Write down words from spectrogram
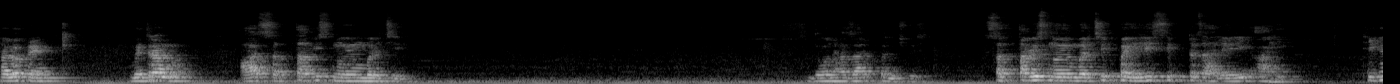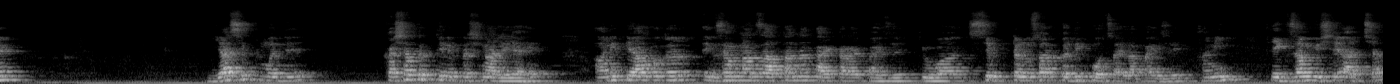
हॅलो फ्रेंड मित्रांनो आज सत्तावीस नोव्हेंबरची दोन हजार पंचवीस. सत्तावीस नोव्हेंबरची पहिली शिफ्ट झालेली आहे. ठीक आहे? या शिफ्टमध्ये कशा पद्धतीने प्रश्न आलेले आहेत? आणि त्या अगोदर एक्झामला जाताना काय करायला पाहिजे? किंवा शिफ्टनुसार कधी पोहोचायला पाहिजे? आणि एक्झाम विषयी आजच्या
